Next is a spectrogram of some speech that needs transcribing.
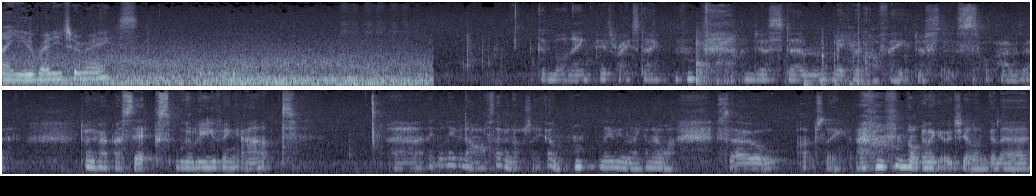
Are you ready to race? Good morning, it's race day. I'm just um, making a coffee, just, it's, what time is it? 25 past 6. We're leaving at uh, I think we're leaving at half seven actually. Oh, leaving like an hour. So actually, I'm not gonna go chill. I'm gonna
